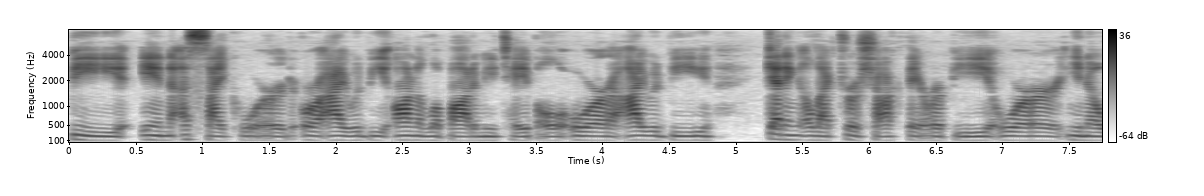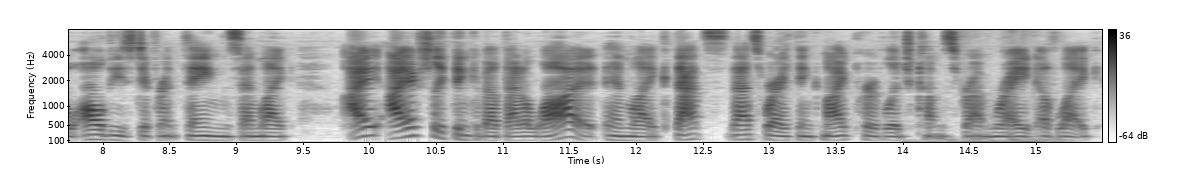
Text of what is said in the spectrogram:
be in a psych ward or I would be on a lobotomy table or I would be getting electroshock therapy or you know all these different things and like I, I actually think about that a lot and like that's that's where I think my privilege comes from right of like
